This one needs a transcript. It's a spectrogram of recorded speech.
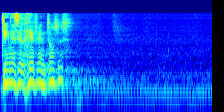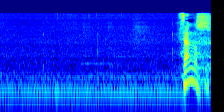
¿Quién es el jefe entonces? Están los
